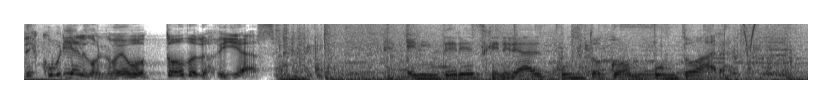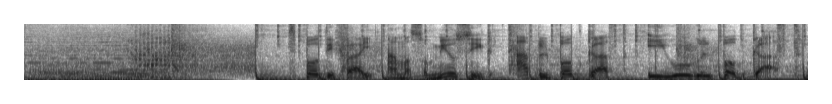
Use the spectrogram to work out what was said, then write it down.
Descubrí algo nuevo todos los días en interésgeneral.com.ar. Spotify, Amazon Music, Apple Podcast y Google Podcast.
